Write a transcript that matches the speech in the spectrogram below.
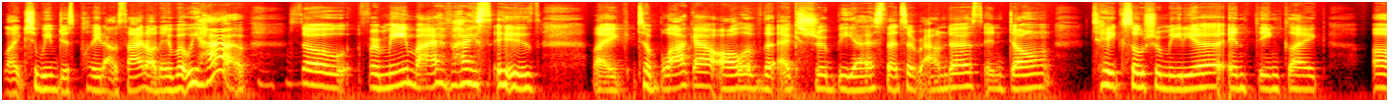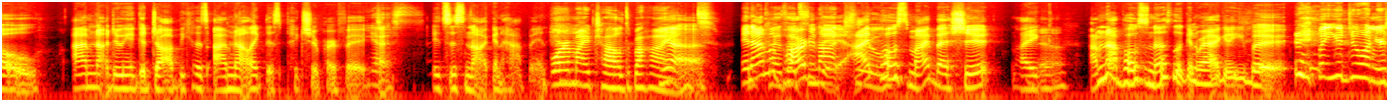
like she, we've just played outside all day, but we have. Mm-hmm. So for me, my advice is like to block out all of the extra BS that's around us, and don't take social media and think like, oh. I'm not doing a good job because I'm not like this picture perfect yes. it's just not gonna happen. Or my child behind. Yeah. And I'm a part of not it. I post my best shit. Like Yeah. I'm not posting us looking raggedy, but But you do on your.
